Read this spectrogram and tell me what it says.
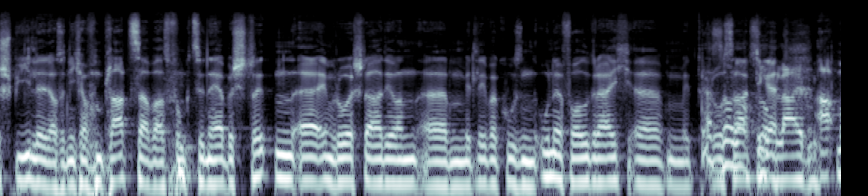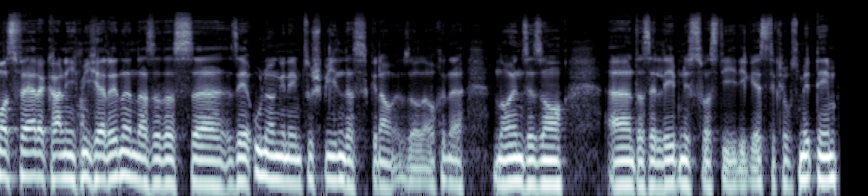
Spiele, also nicht auf dem Platz, aber als Funktionär bestritten äh, im Ruhrstadion äh, mit Leverkusen unerfolgreich, äh, mit das großartiger so Atmosphäre kann ich mich erinnern, also das äh, sehr unangenehm zu spielen, das genau soll auch in der neuen Saison äh, das Erlebnis, was die, die Gästeclubs mitnehmen.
